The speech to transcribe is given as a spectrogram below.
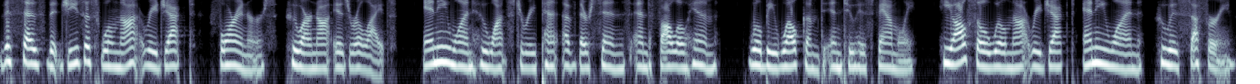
This says that Jesus will not reject foreigners who are not Israelites. Anyone who wants to repent of their sins and follow him will be welcomed into his family. He also will not reject anyone who is suffering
